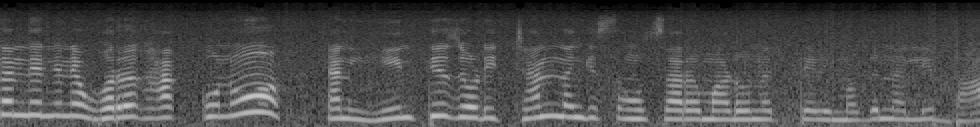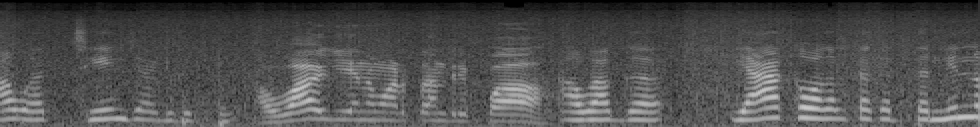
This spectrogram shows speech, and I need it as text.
ತಂದೆ ನಿನ್ನೆ ಹೊರಗೆ ಹಾಕುನು ನನ್ನ ಹೆಂಡತಿ ಜೋಡಿ ಚಂದಂಗಿ ಸಂಸಾರ ಮಾಡೋಣ ಅಂತೇಳಿ ಮಗನಲ್ಲಿ ಭಾವ ಚೇಂಜ್ ಆಗಿಬಿಟ್ಟು ಅವಾಗ ಏನ್ ಮಾಡ್ತಾನ್ರಿಪ್ಪ? ಅವಾಗ ಯಾಕೆ ಹೋಗಲ್ತಕತ್ತ ನಿನ್ನ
